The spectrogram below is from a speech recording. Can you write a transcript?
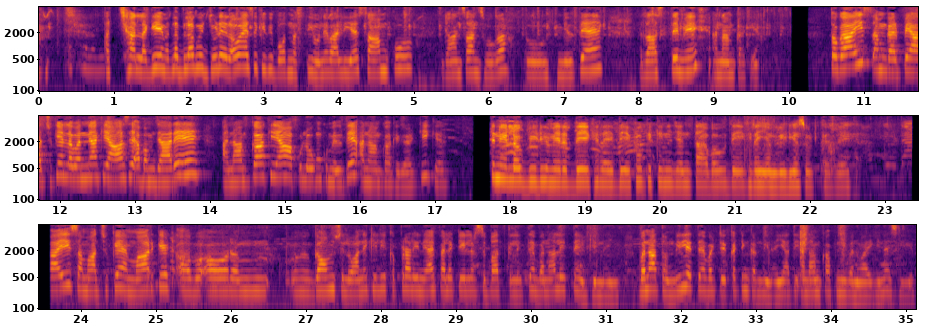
अच्छा लगे मतलब ब्लॉग में जुड़े रहो ऐसे, क्योंकि बहुत मस्ती होने वाली है। शाम को डांस वांस होगा तो मिलते हैं रास्ते में अनाम का के तो गाइस हम घर पे आ चुके हैं लवन्या के यहाँ से। अब हम जा रहे हैं अनाम का के यहाँ। आप लोगों को मिलते हैं अनाम का के घर, ठीक है? इतने लोग वीडियो मेरे देख रहे देखो कितनी जनता बहु देख रही हम वीडियो शूट कर रहे गाइस हम आ चुके हैं मार्केट अब और हम गाउन सिलवाने के लिए कपड़ा लेने आए। पहले टेलर से बात कर लेते हैं, बना लेते हैं कि नहीं। बना तो हम भी लेते हैं, बट कटिंग करनी नहीं आती। अनाम का अपनी बनवाएगी ना इसलिए।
